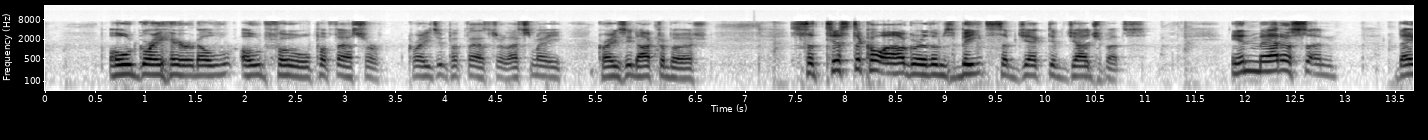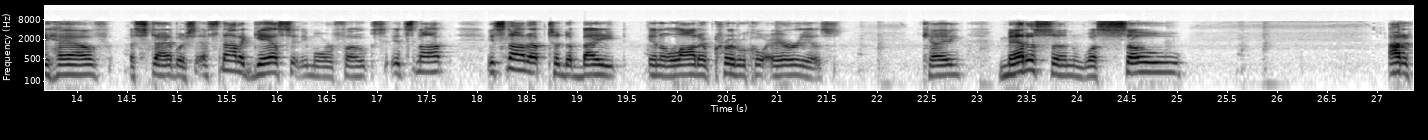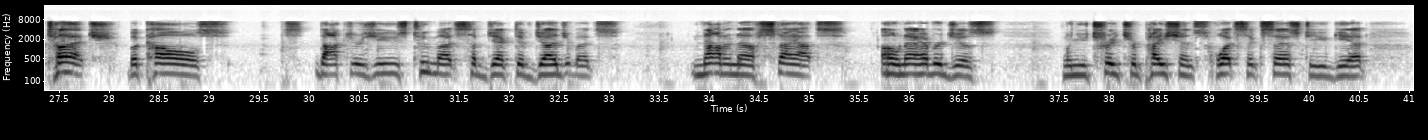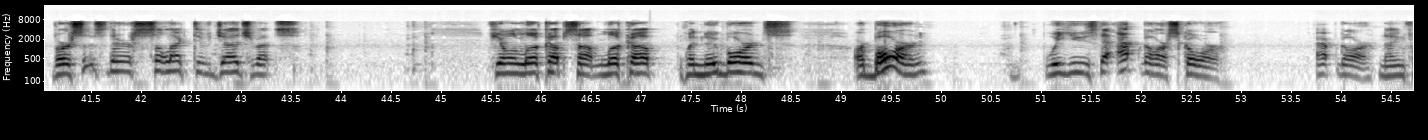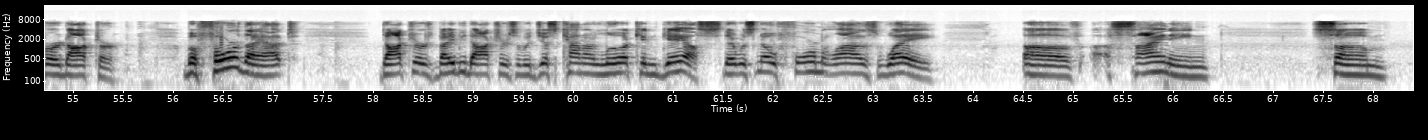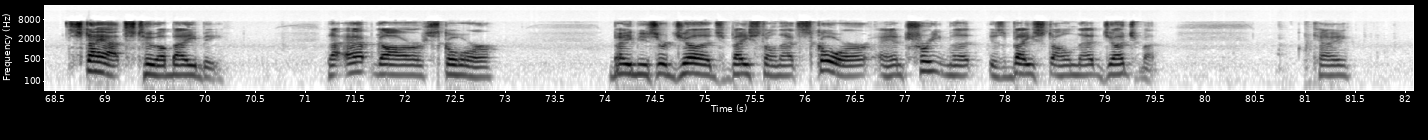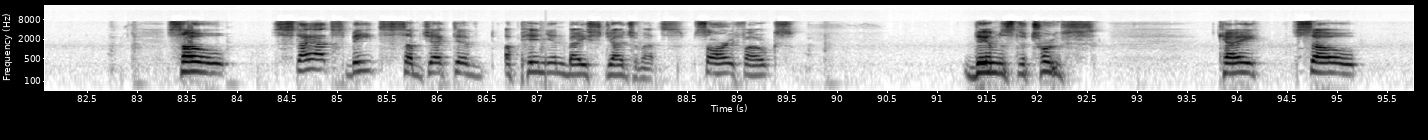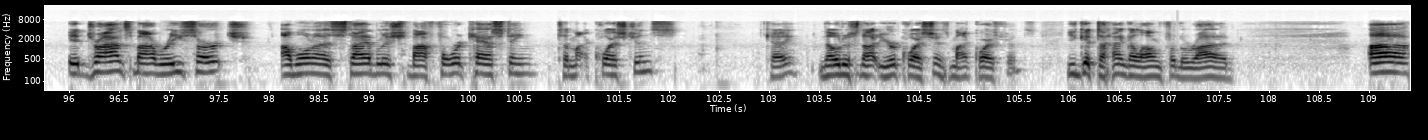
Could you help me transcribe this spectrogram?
old gray-haired old old fool professor. Crazy professor, that's me. Crazy Dr. Bush. Statistical algorithms beat subjective judgments. In medicine, they have established, it's not a guess anymore, folks. It's not, it's not up to debate in a lot of critical areas. Okay? Medicine was so out of touch because doctors use too much subjective judgments not enough stats on averages when you treat your patients. What success do you get versus their selective judgments? If you want to look up something, look up when newborns are born, we use the APGAR score. APGAR, name for a doctor. Before that, doctors, baby doctors would just kind of look and guess. There was no formalized way of assigning some stats to a baby. The APGAR score, babies are judged based on that score, and treatment is based on that judgment. Okay? So, stats beat subjective opinion based judgments. Sorry, folks. Them's the truth. Okay? So it drives my research. I want to establish my forecasting to my questions. Okay. Notice not your questions, my questions. You get to hang along for the ride. Uh,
